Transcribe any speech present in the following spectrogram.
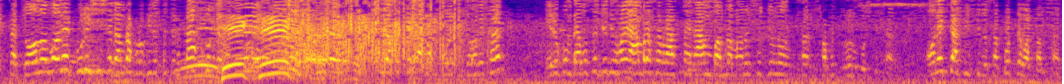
একটা জনগণের পুলিশ হিসেবে আমরা প্রকৃত ঠিক, ঠিক। হবে স্যার। এরকম ব্যবস্থা যদি হয়, আমরা স্যার রাস্তায় রাম আমরা মানুষের জন্য স্যার শপথ গ্রহণ করছি, স্যার। অনেক চাকরি ছিল, স্যার, করতে পারতাম, স্যার।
